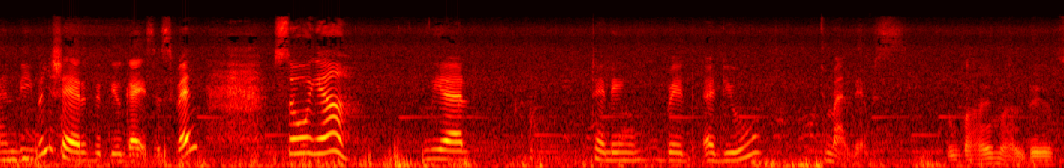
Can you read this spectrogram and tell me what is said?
and we will share it with you guys as well. So, yeah, we are telling bid adieu to Maldives. Bye Maldives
